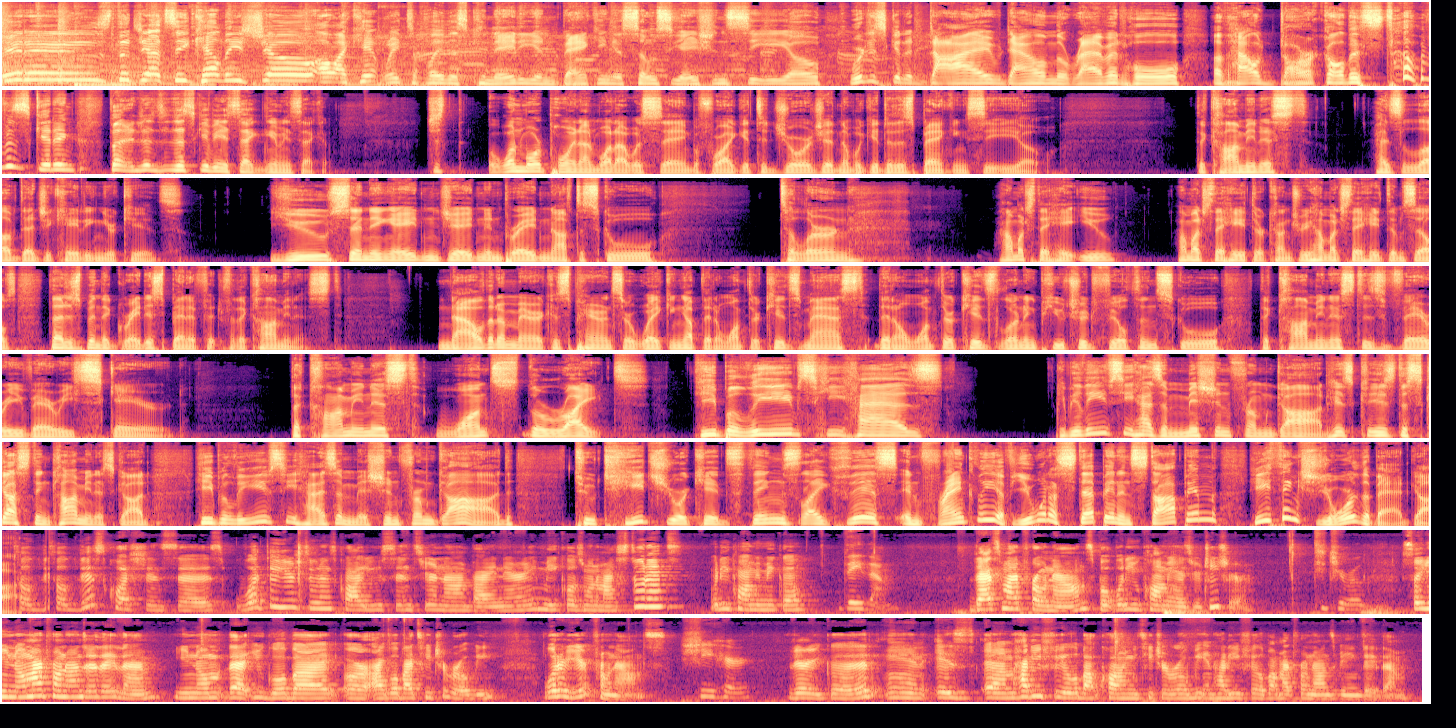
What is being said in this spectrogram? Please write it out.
It is the Jesse Kelly Show. Oh, I can't wait to play this Canadian Banking Association CEO. We're just going to dive down the rabbit hole of how dark all this stuff is getting. But just, just give me a second. Give me a second. Just one more point on what I was saying before I get to Georgia, and then we'll get to this banking CEO. The communist has loved educating your kids. You sending Aiden, Jaden, and Braden off to school to learn how much they hate you, how much they hate their country, how much they hate themselves. That has been the greatest benefit for the communist. Now that America's parents are waking up, they don't want their kids masked, they don't want their kids learning putrid filth in school. The communist is very, very scared. The communist wants the right. He believes he has he believes he has a mission from God. His his disgusting communist God. He believes he has a mission from God to teach your kids things like this. And frankly, if you want to step in and stop him, he thinks you're the bad guy. So, so this question says, what do your students call you since you're non-binary? Miko's one of my students. What do you call me, Miko? They, them. That's my pronouns, but what do you call me as your teacher? Teacher Roby. So you know my pronouns are they, them. You know that you go by, or I go by Teacher Roby. What are your pronouns? She, her. Very good. And is um, how do you feel about calling me Teacher Roby, and how do you feel about my pronouns being they, them?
